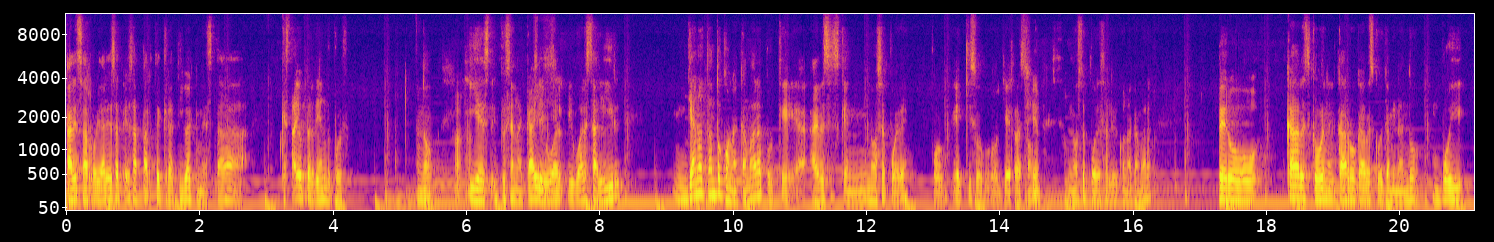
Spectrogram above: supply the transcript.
a, desarrollar esa, esa, parte creativa que me estaba, que estaba yo perdiendo, pues. ¿No? Y este, pues en la calle igual, igual salir, ya no tanto con la cámara, porque hay veces que no se puede, por X o, Y razón, no se puede salir con la cámara. Pero cada vez que voy en el carro, cada vez que voy caminando, voy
